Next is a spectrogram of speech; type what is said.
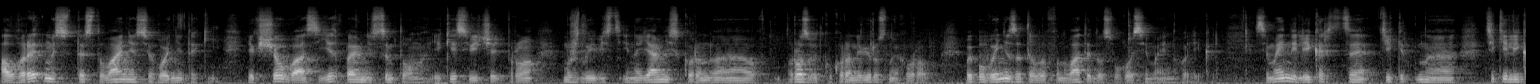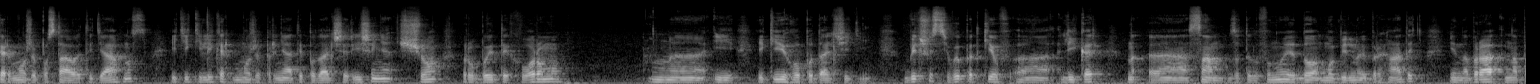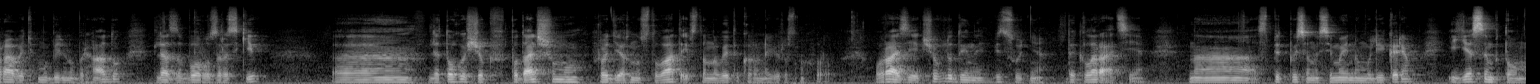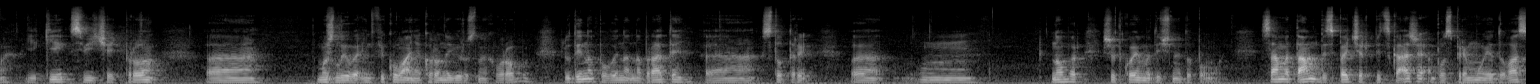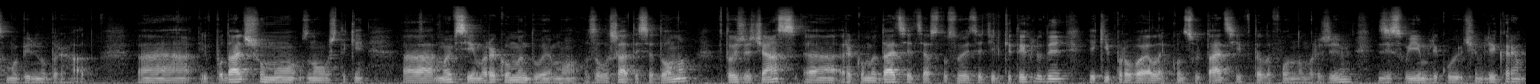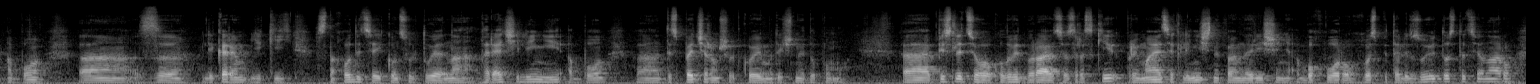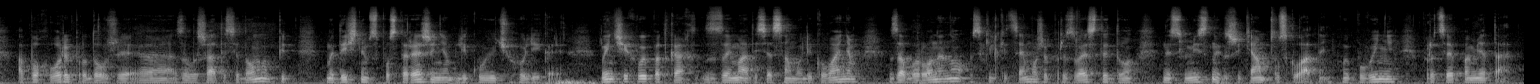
Алгоритми тестування сьогодні такі. Якщо у вас є певні симптоми, які свідчать про можливість і наявність корон- е, розвитку коронавірусної хвороби, ви повинні зателефонувати до свого сімейного лікаря. Сімейний лікар це тільки, е, тільки лікар може поставити діагноз, і тільки лікар може прийняти подальше рішення, що робити хворому і які його подальші дії. В більшості випадків е, лікар е, сам зателефонує до мобільної бригади і направить мобільну бригаду для забору зразків. е, Для того, щоб в подальшому продіагностувати і встановити коронавірусну хворобу. У разі, якщо в людини відсутня декларація на підписану сімейному лікарем і є симптоми, які свідчать про е, можливе інфікування коронавірусною хворобою, людина повинна набрати е, 103 е, номер швидкої медичної допомоги. Саме там диспетчер підскаже або спрямує до вас мобільну бригаду. Е, І в подальшому, знову ж таки, е, ми всім рекомендуємо залишатися вдома. В той же час е, рекомендація ця стосується тільки тих людей, які провели консультації в телефонному режимі зі своїм лікуючим лікарем або з лікарем, який знаходиться і консультує на гарячій лінії або диспетчером швидкої медичної допомоги. Після цього, коли відбираються зразки, приймається клінічне певне рішення або хворого госпіталізують до стаціонару, або хворий продовжує е, залишатися вдома під медичним спостереженням лікуючого лікаря. В інших випадках займатися самолікуванням заборонено, оскільки це може призвести до несумісних з життям ускладнень. Ми повинні про це пам'ятати.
